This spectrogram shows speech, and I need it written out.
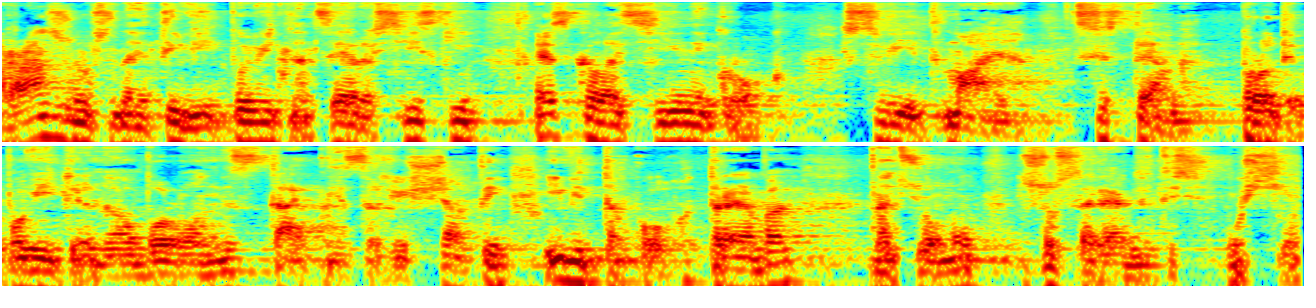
разом знайти відповідь на цей російський ескалаційний крок. Світ має системи протиповітряної оборони, здатні захищати, і від такого треба на цьому зосередитись усім.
